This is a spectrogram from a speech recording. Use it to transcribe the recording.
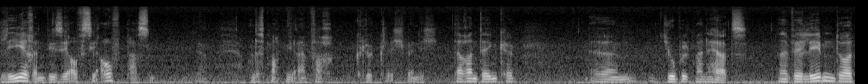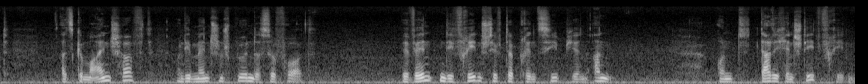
lehren, wie sie auf sie aufpassen. Und das macht mich einfach glücklich. Wenn ich daran denke, ähm, jubelt mein Herz. Wir leben dort als Gemeinschaft und die Menschen spüren das sofort. Wir wenden die Friedensstifterprinzipien an und dadurch entsteht Frieden.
